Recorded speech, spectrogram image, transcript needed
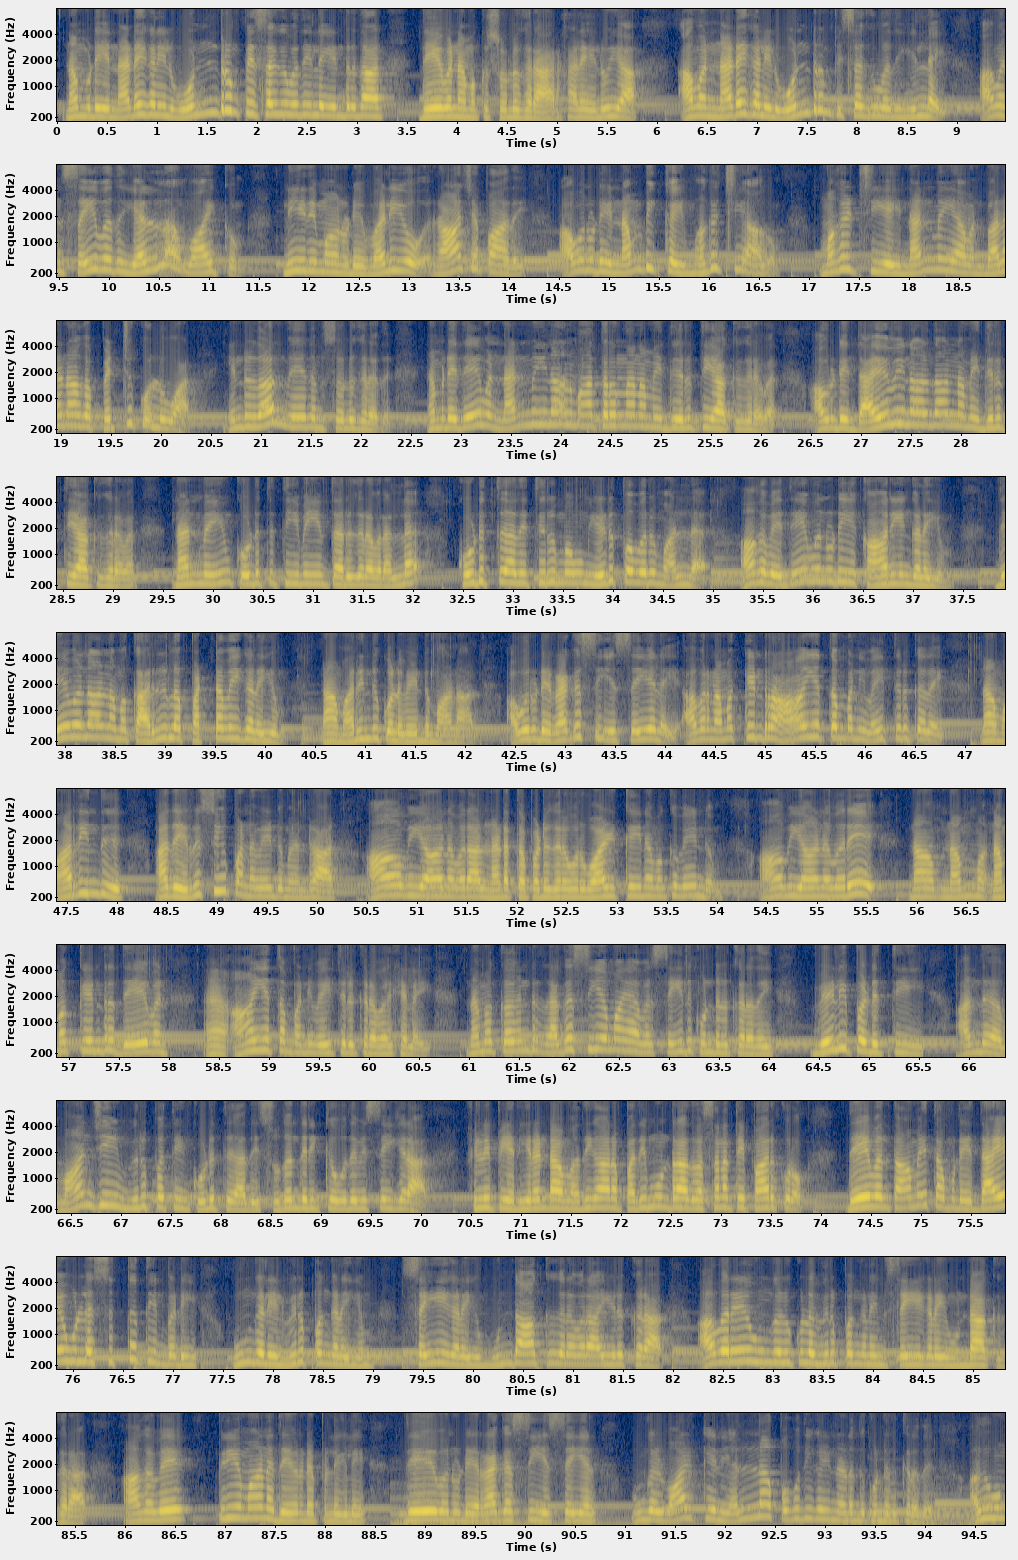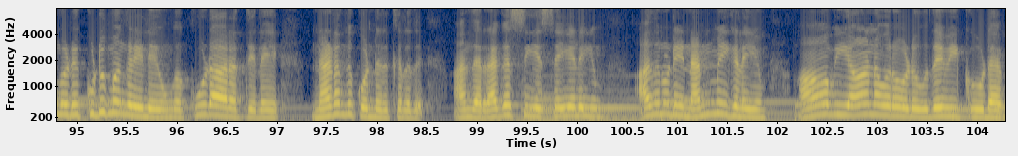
நம்முடைய நடைகளில் ஒன்றும் பிசகுவதில்லை என்றுதான் தேவன் நமக்கு சொல்லுகிறார். ஹலே லூயா அவன் நடைகளில் ஒன்றும் பிசகுவது இல்லை. அவன் செய்வது எல்லாம் வாய்க்கும். நீதிமானுடைய வழியோ ராஜபாதை அவனுடைய நம்பிக்கை மகிழ்ச்சியாகும். மகிழ்ச்சியை நன்மையை அவன் பலனாக பெற்றுக்கொள்ளுவான் என்றுதான் வேதம் சொல்லுகிறது. நம்முடைய தேவன் நன்மையினால் மாத்திரம்தான் நம்மை திருப்தியாக்குகிறவர். அவருடைய தயவினால் தான் நம்மை திருப்தியாக்குகிறவர். நன்மையும் கொடுத்து தீமையும் தருகிறவர் அல்ல. கொடுத்து அதை திரும்பவும் எடுப்பவரும் அல்ல. ஆகவே தேவனுடைய காரியங்களையும் தேவனால் நமக்கு அருளப்பட்டவைகளையும் நாம் அறிந்து கொள்ள வேண்டுமானால் அவருடைய ரகசிய செயலை அவர் நமக்கென்று ஆயத்தம் பண்ணி வைத்திருக்கதை நாம் அறிந்து அதை ரிசீவ் பண்ண வேண்டும் என்றால் ஆவியானவரால் நடத்தப்படுகிற ஒரு வாழ்க்கை நமக்கு வேண்டும். ஆவியானவரே நாம் நம்ம நமக்கென்று தேவன் ஆயத்தம் பண்ணி வைத்திருக்கிறவர்களை நமக்கென்று ரகசியமாய் அவர் செய்து கொண்டிருக்கிறதை வெளிப்படுத்தி அந்த வாஞ்சியும் விருப்பத்தையும் கொடுத்து அதை சுதந்திரிக்க உதவி செய்கிறார். பிலிப்பியர் இரண்டாம் அதிகாரம் பதிமூன்றாவது வசனத்தை பார்க்கிறோம். தேவன் தாமே தம்முடைய தயவுள்ள சித்தத்தின்படி உங்களில் விருப்பங்களையும் செய்கைகளையும் உண்டாக்குகிறவராய் இருக்கிறார். அவரே உங்களுக்குள்ள விருப்பங்களையும் செய்கைகளையும் உண்டாக்குகிறார். ஆகவே பிரியமான தேவனுடைய பிள்ளைகளே தேவனுடைய ரகசிய செயல் உங்கள் வாழ்க்கையின் எல்லா பகுதிகளிலும் நடந்து கொண்டிருக்கிறது. அது உங்களுடைய குடும்பங்களிலே உங்கள் கூடாரத்திலே நடந்து கொண்டிருக்கிறது. அந்த ரகசிய செயலையும் அதனுடைய நன்மைகளையும் ஆவியானவரோட உதவி கூட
